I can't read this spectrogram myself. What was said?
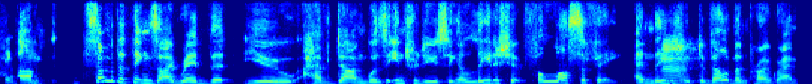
Thank um, you. Um, some of the things I read that you have done was introducing a leadership philosophy and leadership mm. development program.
